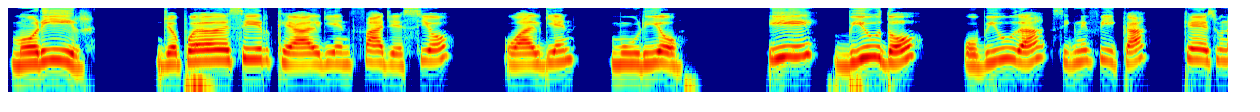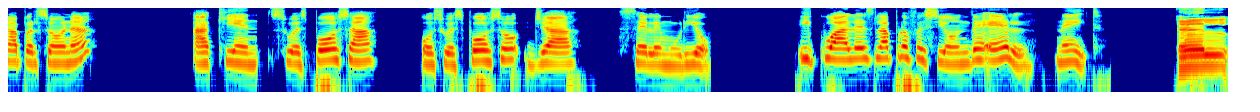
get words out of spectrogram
morir. Yo puedo decir que alguien falleció o alguien murió. Y viudo o viuda significa que es una persona a quien su esposa o su esposo ya se le murió. ¿Y cuál es la profesión de él, Nate? Él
